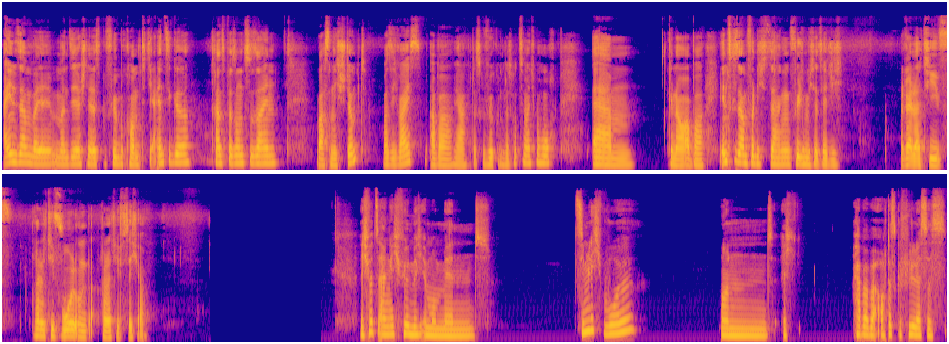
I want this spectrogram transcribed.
einsam, weil man sehr schnell das Gefühl bekommt, die einzige Transperson zu sein, was nicht stimmt, was ich weiß, aber ja, das Gefühl kommt da trotzdem manchmal hoch. Ähm, genau, aber insgesamt würde ich sagen, fühle ich mich tatsächlich relativ, relativ wohl und relativ sicher. Ich würde sagen, ich fühle mich im Moment ziemlich wohl und ich habe aber auch das Gefühl, dass es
